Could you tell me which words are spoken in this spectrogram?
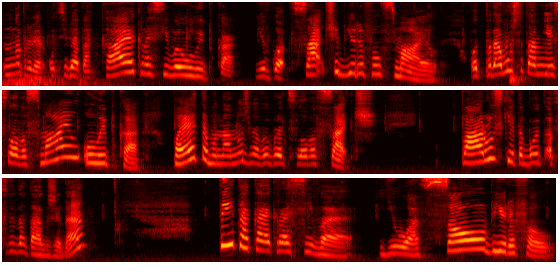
ну, например, у тебя такая красивая улыбка. You've got such a beautiful smile. Вот потому что там есть слово smile, улыбка, поэтому нам нужно выбрать слово such. По-русски это будет абсолютно так же, да? Ты такая красивая. You are so beautiful.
